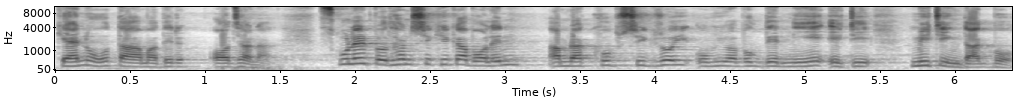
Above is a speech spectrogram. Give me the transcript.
কেন তা আমাদের অজানা। স্কুলের প্রধান শিক্ষিকা বলেন, আমরা খুব শীঘ্রই অভিভাবকদের নিয়ে একটি মিটিং ডাকব।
